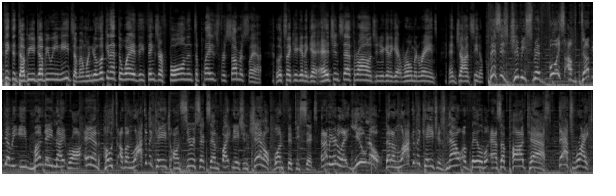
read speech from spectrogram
think the WWE needs him. And when you're looking at the way the things are falling into place for SummerSlam, it looks like you're going to get Edge and Seth Rollins, and you're going to get Roman Reigns and John Cena. This is Jimmy Smith, voice of WWE Monday Night Raw and host of Unlocking the Cage on SiriusXM Fight Nation Channel 156. And I'm here to let you know that Unlocking the Cage is now available as a podcast. That's right.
